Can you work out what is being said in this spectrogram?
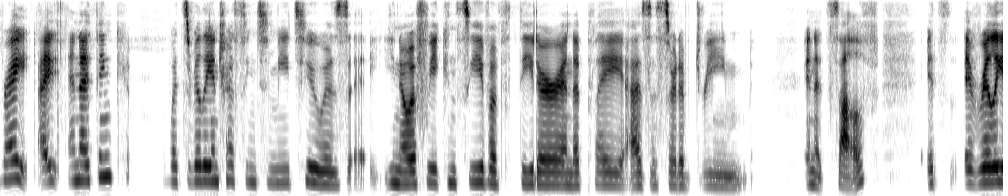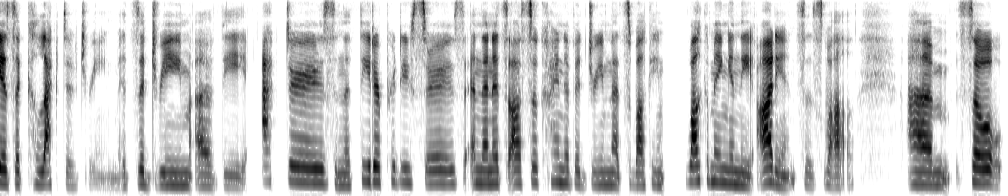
Right. I and I think what's really interesting to me too is you know if we conceive of theater and a play as a sort of dream in itself, it's it really is a collective dream. It's a dream of the actors and the theater producers, and then it's also kind of a dream that's welcoming welcoming in the audience as well. Um, so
